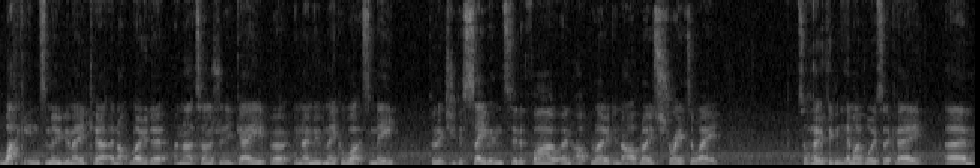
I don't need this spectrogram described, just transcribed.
whack it into Movie Maker and upload it. And that sounds really gay, but you know, Movie Maker works for me. To literally just save it into the file and upload, and I'll upload straight away. So hopefully you can hear my voice okay. Um,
